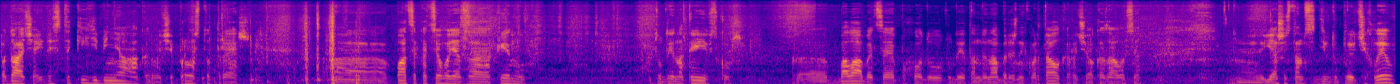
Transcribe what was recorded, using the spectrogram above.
подача і десь такий їбіня, коротше, просто треш. Пацика цього я закинув туди на Київську. Е, Балаби це походу туди, там де набережний квартал, коротше, оказалося. Е, Я щось там сидів, дуплив, чехлив,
